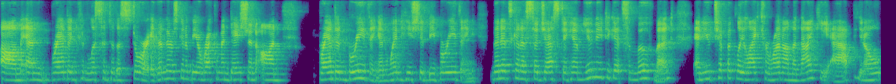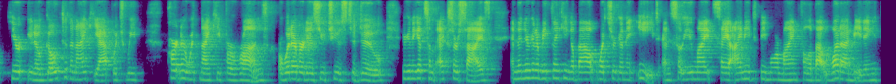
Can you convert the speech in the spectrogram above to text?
Um, and Brandon can listen to the story. Then there's going to be a recommendation on Brandon breathing and when he should be breathing. Then it's going to suggest to him, you need to get some movement. And you typically like to run on the Nike app, you know, here, you know, go to the Nike app, which we partner with Nike for runs or whatever it is you choose to do. You're going to get some exercise and then you're going to be thinking about what you're going to eat. And so you might say, I need to be more mindful about what I'm eating.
